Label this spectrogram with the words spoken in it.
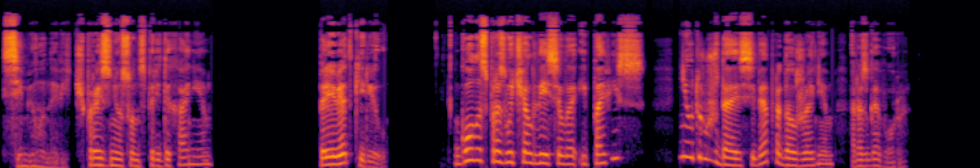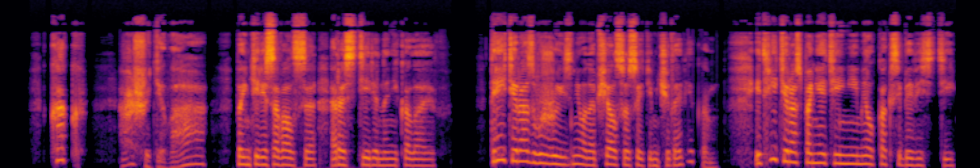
Семенович, — произнес он с придыханием. — Привет, Кирилл. Голос прозвучал весело и повис, не утруждая себя продолжением разговора. — Как ваши дела? — поинтересовался растерянно Николаев. Третий раз в жизни он общался с этим человеком, и третий раз понятия не имел, как себя вести.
